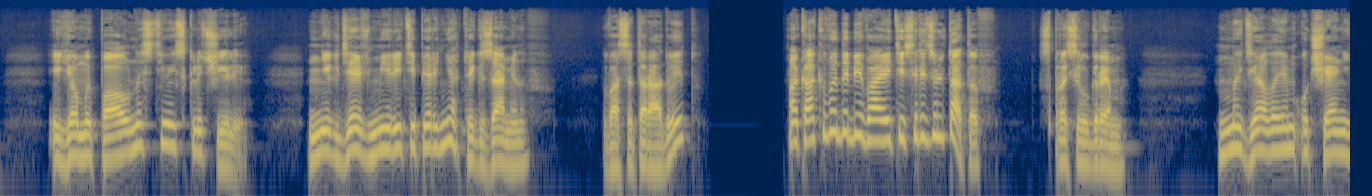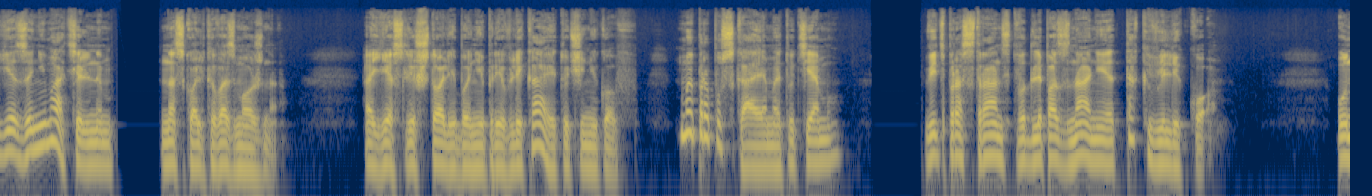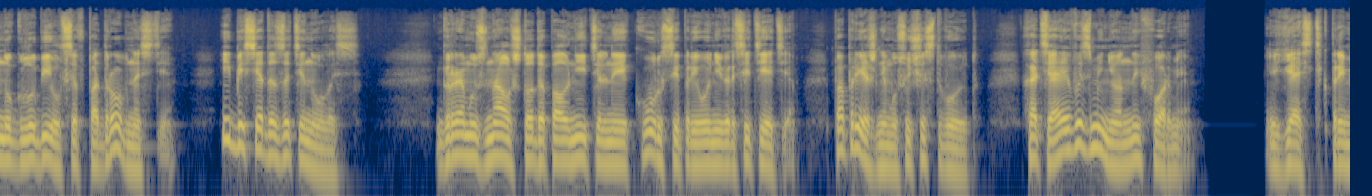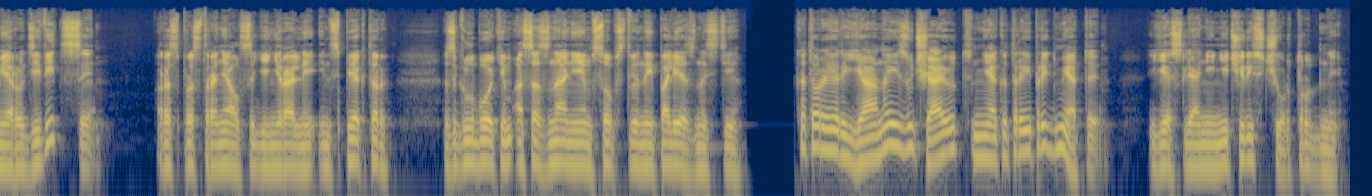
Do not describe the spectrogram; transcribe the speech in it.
«Ее мы полностью исключили. Нигде в мире теперь нет экзаменов. Вас это радует?» «А как вы добиваетесь результатов?» — спросил Грэм. «Мы делаем учение занимательным, насколько возможно. А если что-либо не привлекает учеников, мы пропускаем эту тему. Ведь пространство для познания так велико. Он углубился в подробности, и беседа затянулась. Грэм узнал, что дополнительные курсы при университете по-прежнему существуют, хотя и в измененной форме. Есть, к примеру, девицы, распространялся генеральный инспектор – с глубоким осознанием собственной полезности, которые рьяно изучают некоторые предметы, если они не чересчур трудны.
